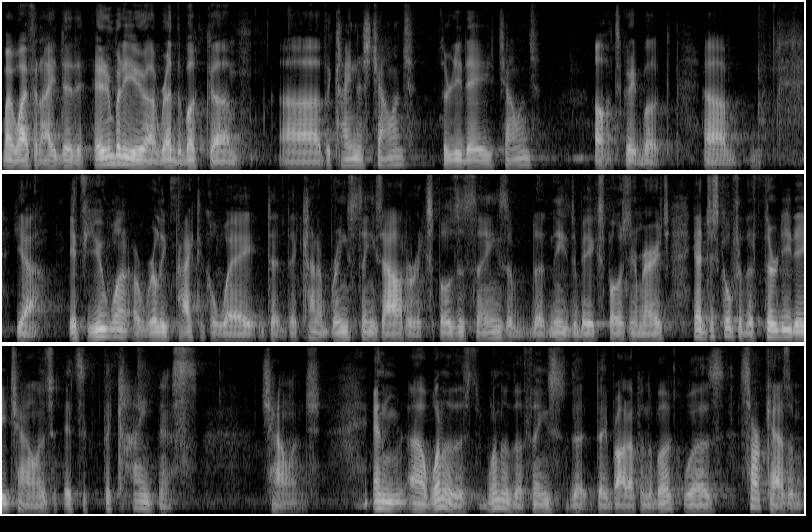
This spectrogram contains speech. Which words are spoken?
My wife and I did. It. Anybody uh, read the book, um, uh, The Kindness Challenge, 30 Day Challenge? Oh, it's a great book. Um, yeah, if you want a really practical way to, that kind of brings things out or exposes things that need to be exposed in your marriage, yeah, just go for the 30 day challenge. It's the kindness challenge. And uh, one, of the, one of the things that they brought up in the book was sarcasm.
